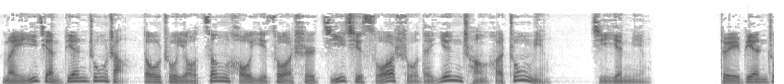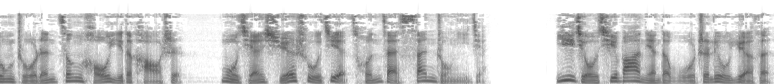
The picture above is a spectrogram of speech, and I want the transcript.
每一件编钟上都铸有曾侯乙作词及其所属的音程和钟名及音名。对编钟主人曾侯乙的考试，目前学术界存在三种意见。一九七八年的五至六月份，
